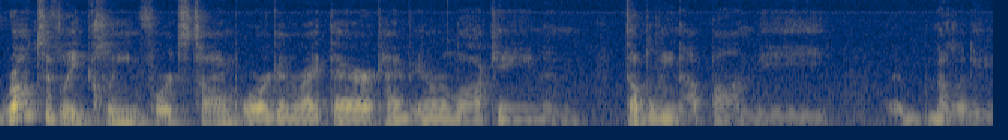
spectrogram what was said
relatively clean for its time organ right there, kind of interlocking and doubling up on the uh, melody.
